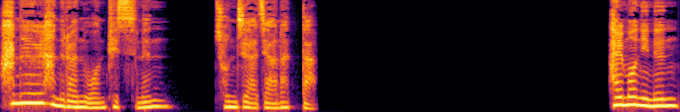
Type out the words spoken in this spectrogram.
하늘하늘한 원피스는 존재하지 않았다. 할머니는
